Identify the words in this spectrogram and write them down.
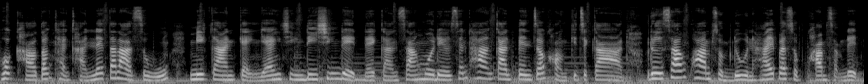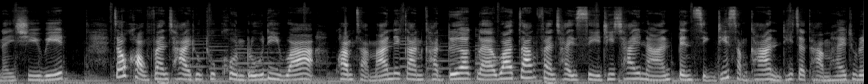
พวกเขาต้องแข่งขันในตลาดสูง มีการแข่งแย่งชิงดีชิงเด่นในการสร้างโมเดลเส้นทางการเป็นเจ้าของกิจการ หรือสร้างความสมดุลให้ประสบความสำเร็จในชีวิต เจ้าของแฟรนไชส์ทุกๆ คนรู้ดีว่า ความสามารถในการคัดเลือกและว่าจ้างแฟรนไชส์ซีที่ใช่นั้น เป็นสิ่งที่สำคัญที่จะทำให้ธุร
